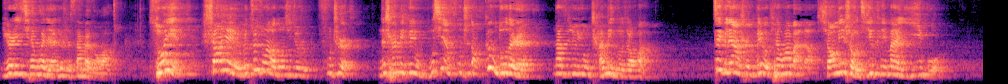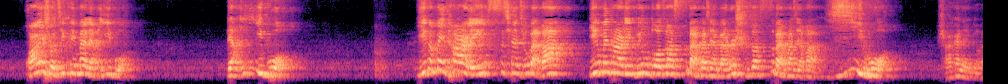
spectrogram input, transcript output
一个人一千块钱就是三百多万，所以商业有个最重要的东西就是复制，你的产品可以无限复制到更多的人，那这就用产品做交换。这个量是没有天花板的，小米手机可以卖一亿部，华为手机可以卖两亿部，两亿部，一个 Mate 二零四千九百八，一个 Mate 二零不用多赚四百块钱，百分之十赚四百块钱吧，一亿部，啥概念，各位？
